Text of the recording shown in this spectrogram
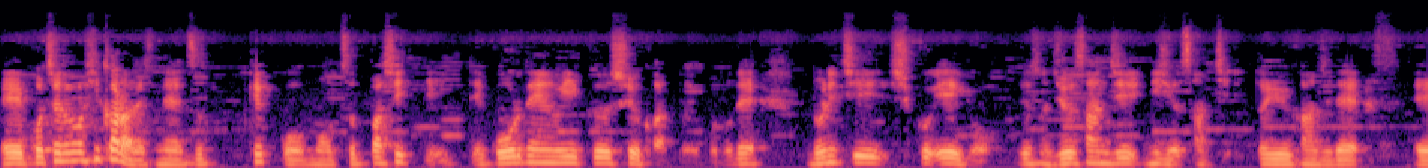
えーこちらの日からですね、ず結構もう突っ走っていって、ゴールデンウィーク週間ということで、土日祝営業、要するに13時、23時という感じで、えー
